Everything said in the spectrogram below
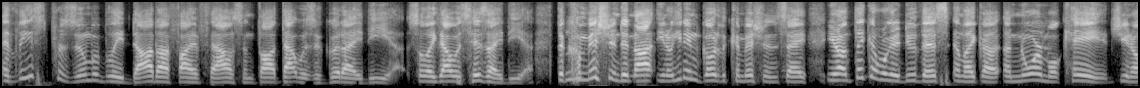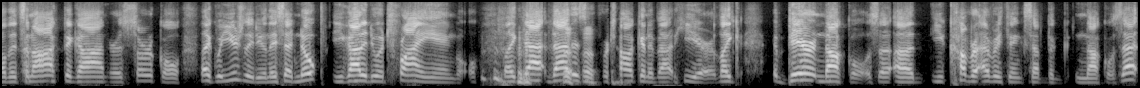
At least presumably Dada 5000 thought that was a good idea. So like that was his idea. The Hmm. commission did not, you know, he didn't go to the commission and say, you know, I'm thinking we're going to do this in like a, a normal cage, you know, that's an octagon or a circle like we usually do. And they said, nope, you got to do a triangle. Like that, that is what we're talking about here. Like bare knuckles. Uh, uh, you cover everything except the knuckles. That,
